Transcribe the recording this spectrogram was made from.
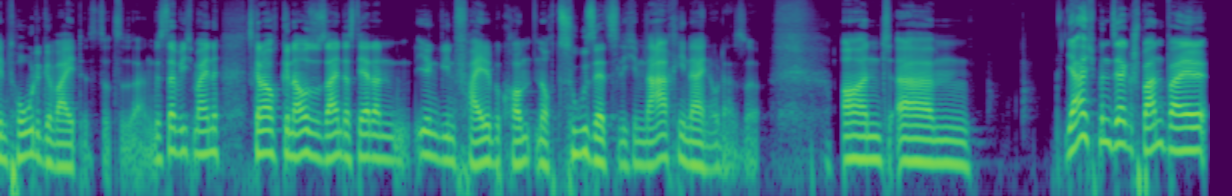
dem Tode geweiht ist, sozusagen. Wisst ihr, wie ich meine? Es kann auch genauso sein, dass der dann irgendwie einen Pfeil bekommt, noch zusätzlich im Nachhinein oder so. Und ähm, ja, ich bin sehr gespannt, weil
